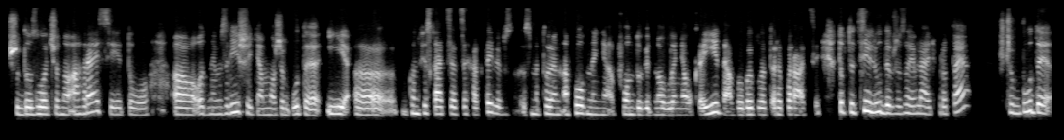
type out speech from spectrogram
щодо злочину агресії, то е, одним з рішенням може бути і е, конфіскація цих активів з, з метою наповнення фонду відновлення України або виплати репарацій. Тобто ці люди вже заявляють про те, що буде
